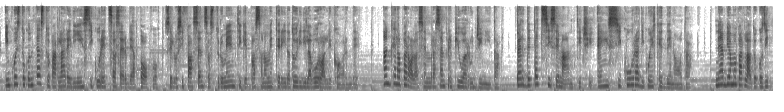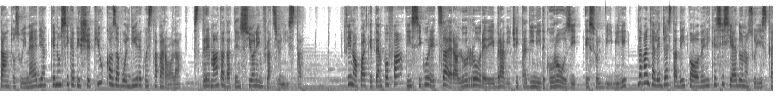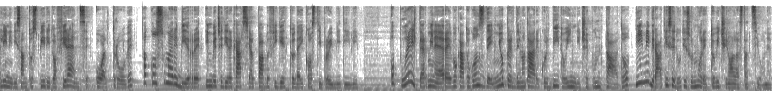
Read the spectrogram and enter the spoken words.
In questo contesto parlare di insicurezza serve a poco, se lo si fa senza strumenti che possano mettere i datori di lavoro alle corde. Anche la parola sembra sempre più arrugginita, perde pezzi semantici, è insicura di quel che denota. Ne abbiamo parlato così tanto sui media che non si capisce più cosa vuol dire questa parola, stremata da tensione inflazionista. Fino a qualche tempo fa, insicurezza era l'orrore dei bravi cittadini decorosi e solvibili davanti alle gesta dei poveri che si siedono sugli scalini di Santo Spirito a Firenze o altrove a consumare birre invece di recarsi al pub fighetto dai costi proibitivi. Oppure il termine era evocato con sdegno per denotare col dito indice puntato gli immigrati seduti sul muretto vicino alla stazione.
